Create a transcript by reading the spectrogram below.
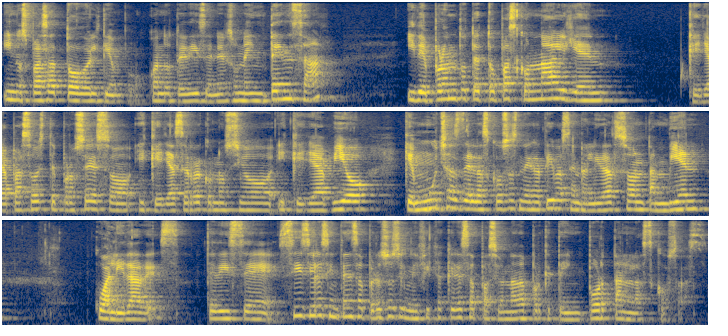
Y nos pasa todo el tiempo. Cuando te dicen, eres una intensa y de pronto te topas con alguien que ya pasó este proceso y que ya se reconoció y que ya vio que muchas de las cosas negativas en realidad son también cualidades. Te dice, sí, sí eres intensa, pero eso significa que eres apasionada porque te importan las cosas.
